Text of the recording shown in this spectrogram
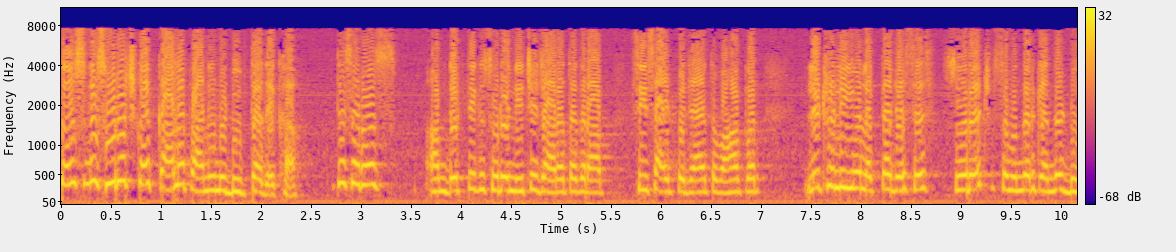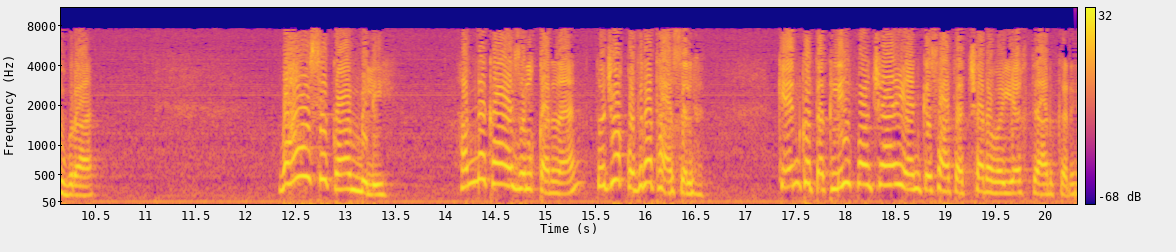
تو اس نے سورج کو ایک کالے پانی میں ڈوبتا دیکھا۔ جیسے روز ہم دیکھتے کہ سورج نیچے جا رہا تھا، اگر آپ سی سائڈ پہ جائیں تو وہاں پر لٹرلی یوں لگتا ہے جیسے سورج سمندر کے اندر ڈوب رہا ہے۔ وہاں اسے قوم ملی۔ ہم نے کہا ذل کرنین تو جو قدرت حاصل ہے۔ کہ ان کو تکلیف پہنچائے یا ان کے ساتھ اچھا رویہ اختیار کرے۔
